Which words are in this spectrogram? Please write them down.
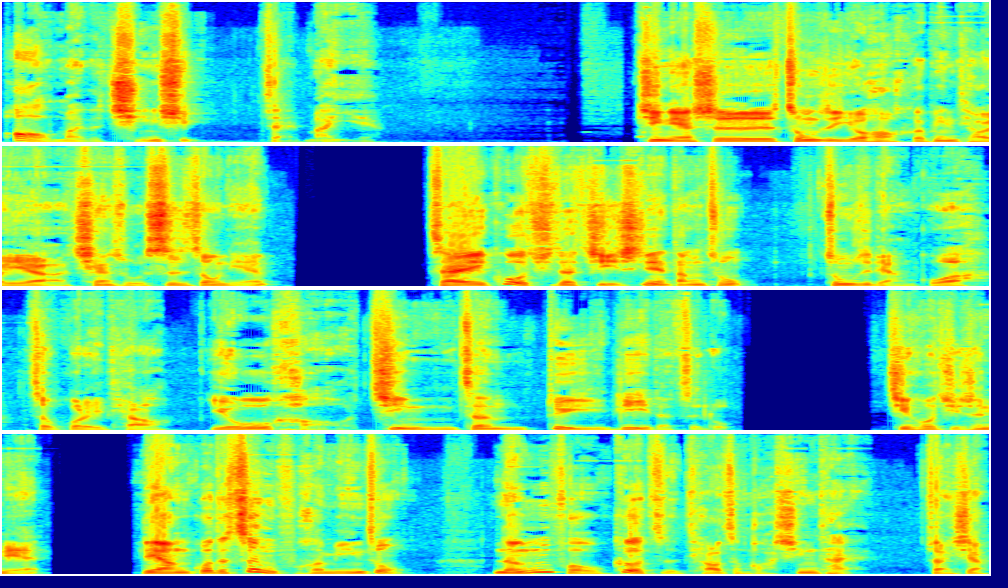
傲慢的情绪在蔓延。今年是中日友好和平条约啊签署四十周年，在过去的几十年当中，中日两国啊走过了一条友好、竞争、对立的之路。今后几十年，两国的政府和民众能否各自调整好心态，转向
